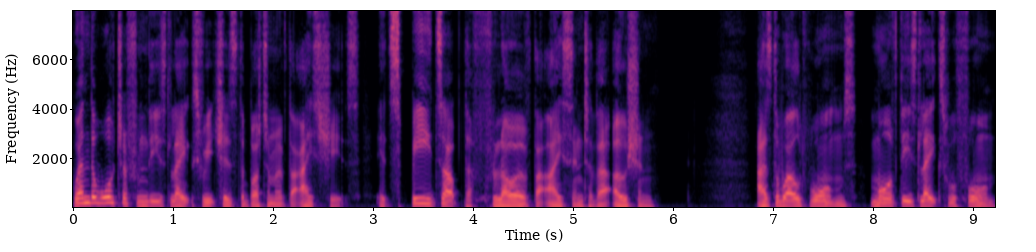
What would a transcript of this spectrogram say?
When the water from these lakes reaches the bottom of the ice sheets, it speeds up the flow of the ice into the ocean. As the world warms, more of these lakes will form,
